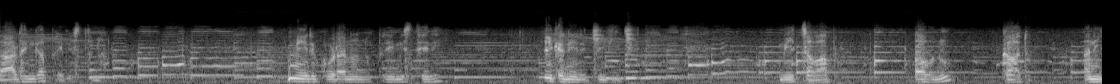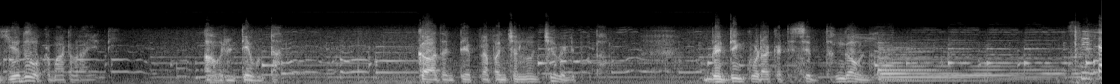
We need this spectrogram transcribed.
గాఢంగా ప్రేమిస్తున్నాను. మీరు కూడా నన్ను ప్రేమిస్తేనే ఇక నేను జీవించేది. మీ జవాబు అవును కాదు అని ఏదో ఒక మాట వ్రాయండి. అవునంటే ఉంటాను కాదంటే ప్రపంచంలోంచే వెళ్ళిపోతాను బెడ్డింగ్ కూడా కట్టి సిద్ధంగా ఉన్నాను సీత?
